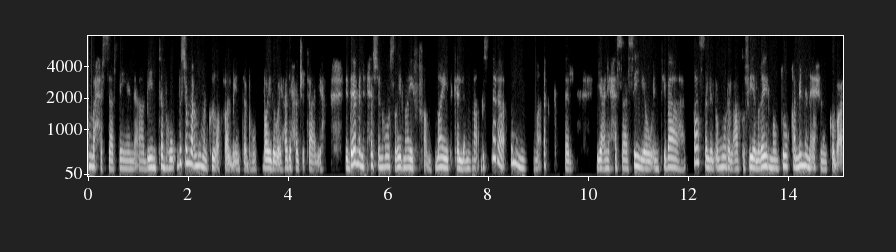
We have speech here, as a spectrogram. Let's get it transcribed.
هم حساسين؟ آه بينتبهوا. بس هم عموما كل الأطفال بينتبهوا. by the way هذه حاجة ثانية دائما نحس إنه هو صغير ما يفهم ما يتكلم ما بس ترى هم أكثر يعني حساسية وانتباه خاصة للأمور العاطفية الغير منطوقة مننا إحنا الكبار.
